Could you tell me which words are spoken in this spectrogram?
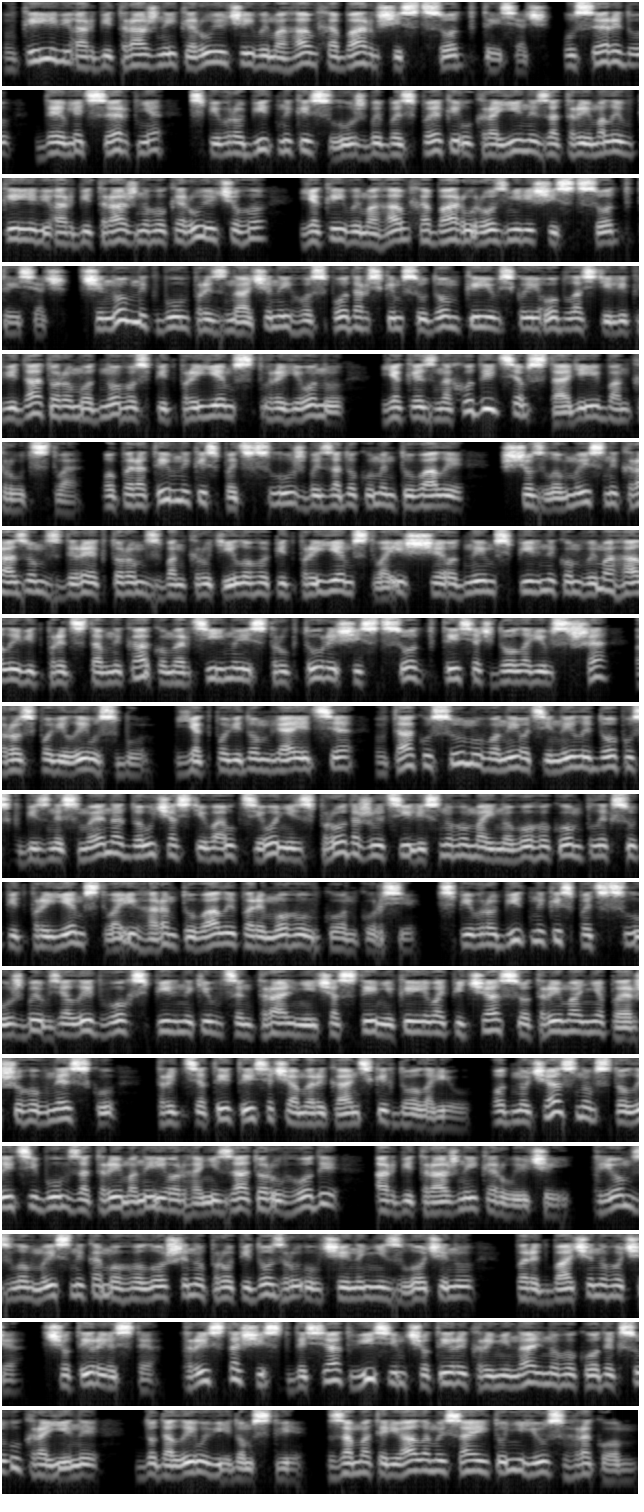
В Києві арбітражний керуючий вимагав хабар в 600 тисяч. У середу, 9 серпня, співробітники Служби безпеки України затримали в Києві арбітражного керуючого, який вимагав хабар у розмірі 600 тисяч. Чиновник був призначений господарським судом Київської області ліквідатором одного з підприємств регіону, яке знаходиться в стадії банкрутства. Оперативники спецслужби задокументували, що зловмисник разом з директором збанкрутілого підприємства і ще одним спільником вимагали від представника комерційної структури 600 тисяч доларів США, розповіли у СБУ. Як повідомляється, в таку суму вони оцінили допуск бізнесмена до участі в аукціоні з продажу цілісного майнового комплексу підприємства і гарантували перемогу в конкурсі. Співробітники спецслужби взяли двох спільників в центральній частині Києва під час отримання першого внеску. 30 тисяч американських доларів. Одночасно в столиці був затриманий організатор угоди, арбітражний керуючий. Трьом зловмисникам оголошено про підозру у вчиненні злочину, передбаченого Ч. 4 СТ 368 4 Кримінального кодексу України, додали у відомстві. За матеріалами сайту Newsgrakом.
